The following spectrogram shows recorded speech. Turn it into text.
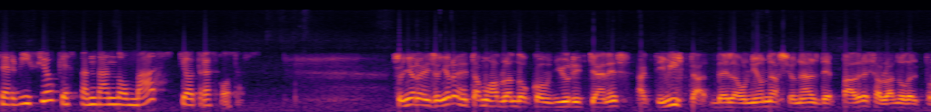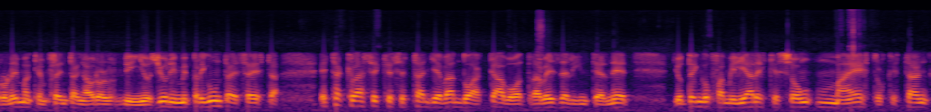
servicio que están dando más que otras cosas. Señoras y señores, estamos hablando con Judith Llanes, activista de la Unión Nacional de Padres, hablando del problema que enfrentan ahora los niños. Yuri, mi pregunta es esta. Estas clases que se están llevando a cabo a través del Internet, yo tengo familiares que son maestros, que están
